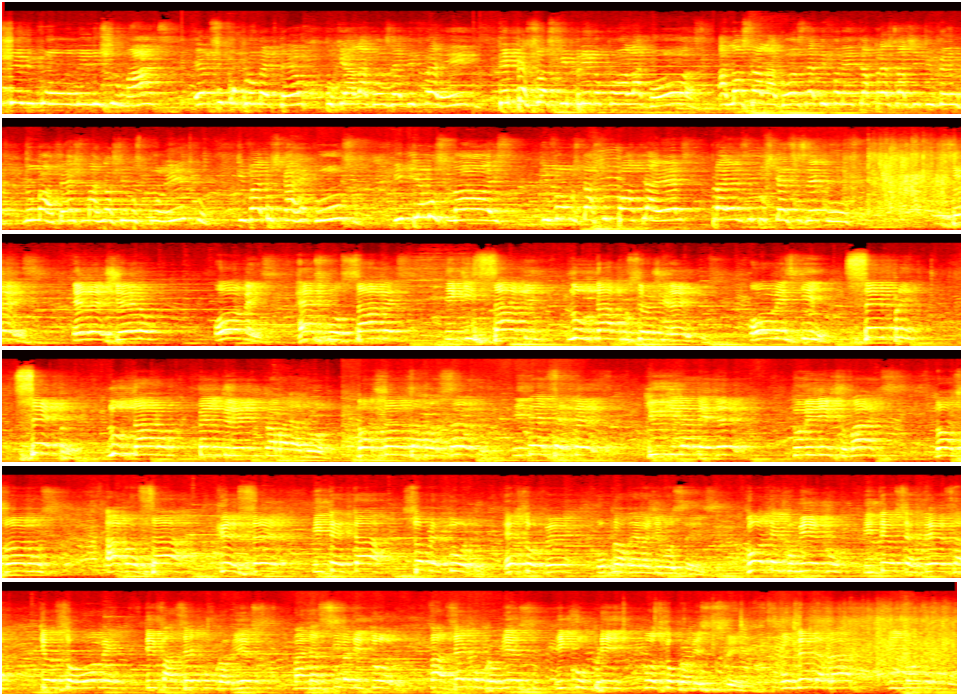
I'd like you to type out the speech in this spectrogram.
estive com o ministro Marques, ele se comprometeu, porque Alagoas é diferente. Tem pessoas que brigam por Alagoas. A nossa Alagoas é diferente, apesar de a gente ver no Nordeste, mas nós temos políticos que vai buscar recursos. E temos nós que vamos dar suporte a eles, para eles buscar esses recursos. Vocês elegeram homens responsáveis e que sabem lutar por seus direitos. Homens que sempre, trabalhador. Nós estamos avançando e tenho certeza que o que depender do ministro Marques, nós vamos avançar, crescer e tentar, sobretudo, resolver o problema de vocês. Contem comigo e tenho certeza que eu sou homem de fazer compromisso, mas acima de tudo, fazer compromisso e cumprir com os compromissos feitos. Um grande abraço e contem comigo.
